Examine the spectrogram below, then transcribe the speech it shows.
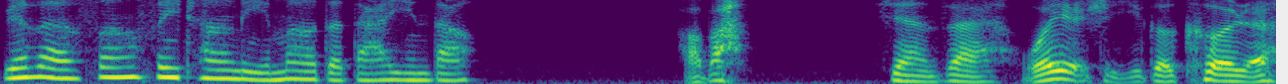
袁婉芳非常礼貌的答应道：“好吧，现在我也是一个客人，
